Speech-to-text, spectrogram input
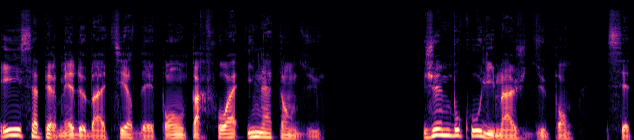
et ça permet de bâtir des ponts parfois inattendus. J'aime beaucoup l'image du pont, cette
